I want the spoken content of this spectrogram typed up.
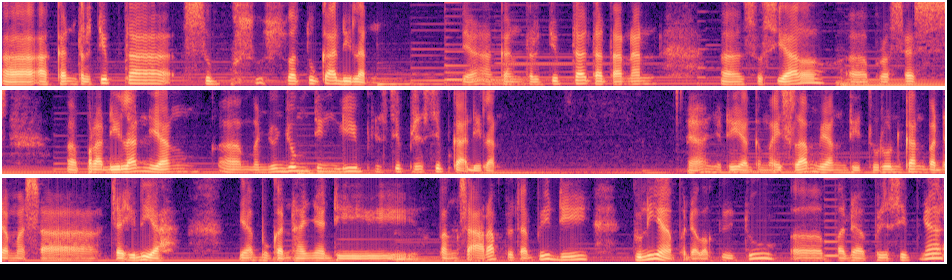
uh, akan tercipta suatu keadilan ya akan tercipta tatanan uh, sosial proses peradilan yang menjunjung tinggi prinsip-prinsip keadilan. Ya, jadi agama Islam yang diturunkan pada masa jahiliyah ya bukan hanya di bangsa Arab tetapi di dunia pada waktu itu uh, pada prinsipnya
